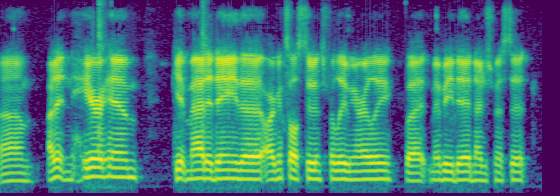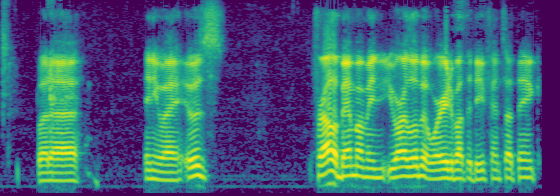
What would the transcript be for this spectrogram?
Um, I didn't hear him get mad at any of the Arkansas students for leaving early, but maybe he did, and I just missed it. But uh, anyway, it was for Alabama. I mean, you are a little bit worried about the defense, I think.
